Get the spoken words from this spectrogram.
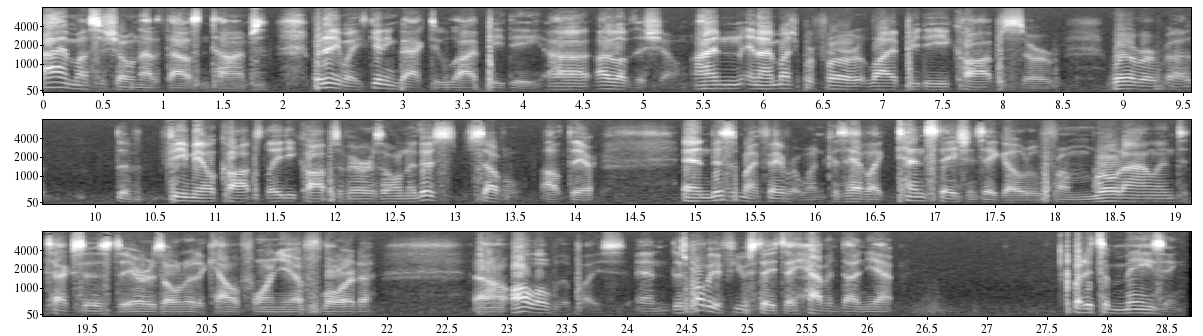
I must have shown that a thousand times. But anyways, getting back to Live PD, uh, I love this show, I'm, and I much prefer Live PD cops or whatever uh, the female cops, lady cops of Arizona. There's several out there, and this is my favorite one because they have like ten stations they go to, from Rhode Island to Texas to Arizona to California, Florida, uh, all over the place. And there's probably a few states they haven't done yet, but it's amazing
